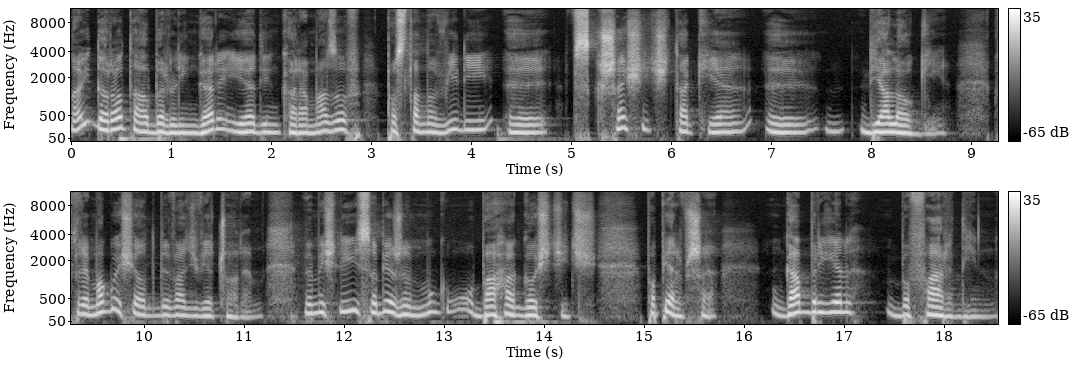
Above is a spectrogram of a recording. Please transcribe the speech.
No i Dorota Oberlinger i Edin Karamazow postanowili y, wskrzesić takie y, dialogi, które mogły się odbywać wieczorem. Wymyślili sobie, że mógł Bacha gościć po pierwsze Gabriel Bofardin,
